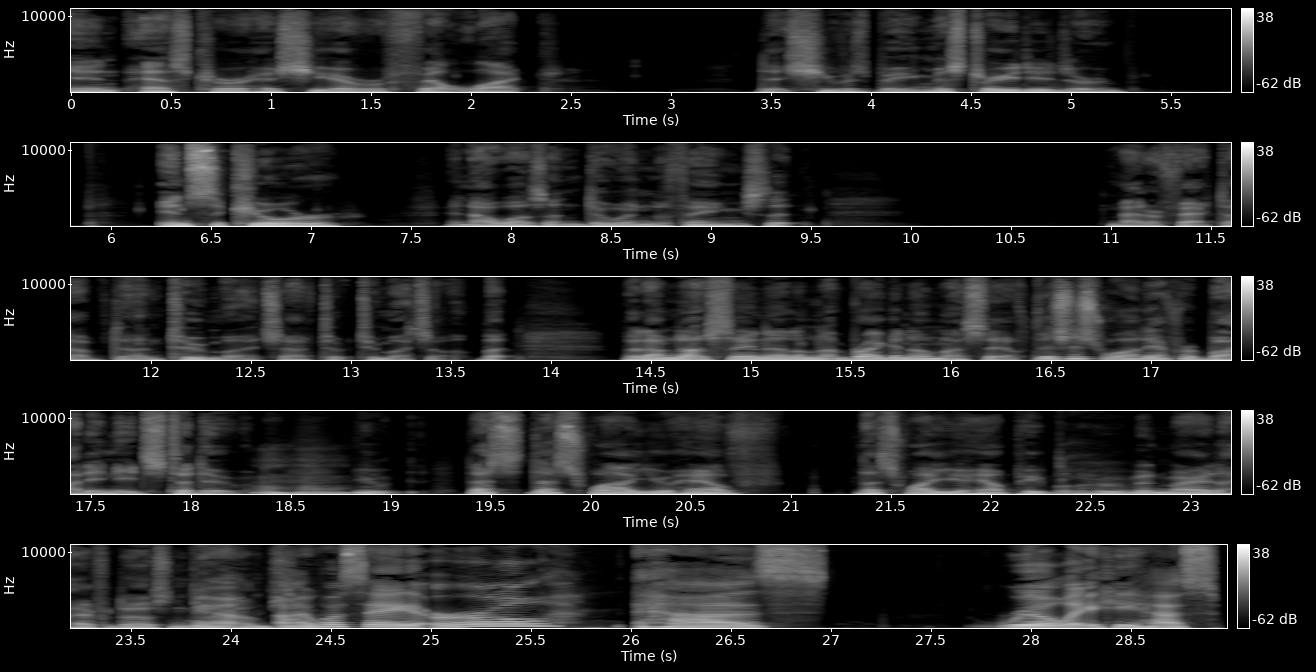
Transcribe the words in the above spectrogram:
and ask her, has she ever felt like that she was being mistreated or insecure and I wasn't doing the things that, matter of fact, I've done too much. I took too much off. But, but I'm not saying that. I'm not bragging on myself. This is what everybody needs to do. mm-hmm. You that's that's why you have that's why you have people who've been married a half a dozen Yeah, times. I will say Earl has really he has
